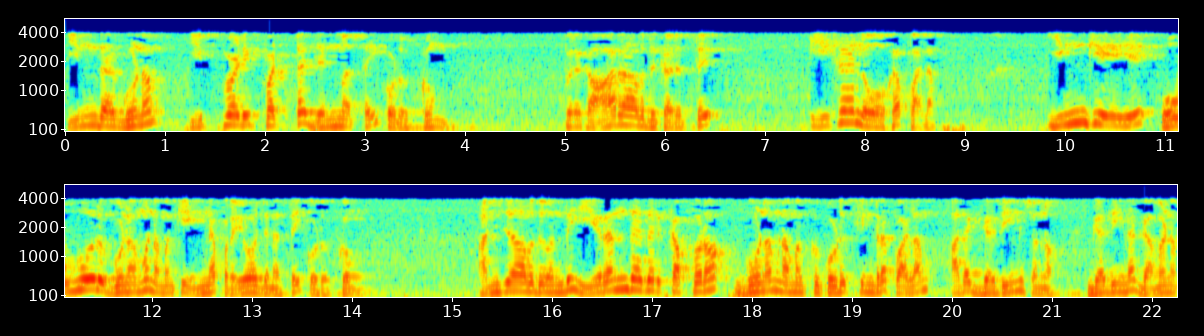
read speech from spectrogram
இந்த குணம் இப்படிப்பட்ட ஜென்மத்தை கொடுக்கும். பிறகு ஆறாவது கருத்து இகலோக பலம் இங்கேயே ஒவ்வொரு குணமும் நமக்கு என்ன பிரயோஜனத்தை கொடுக்கும்? அஞ்சாவது வந்து இறந்ததற்கு அப்புறம் குணம் நமக்கு கொடுக்கின்ற பலம் அதை கதின்னு சொன்னோம். கதின கவனம்.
